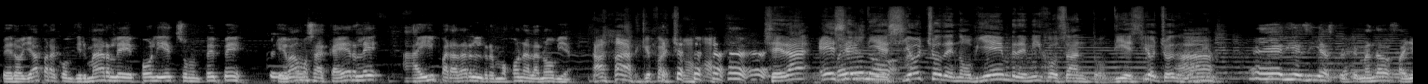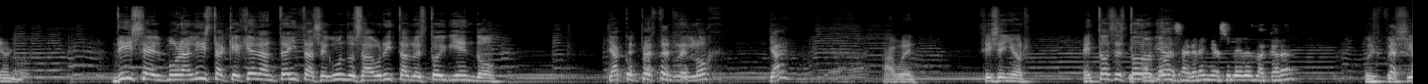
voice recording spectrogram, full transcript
Pero ya para confirmarle, Poli, Edson, Pepe, que vamos a caerle ahí para darle el remojón a la novia. Ah, qué pacho. Será, es el Bueno. 18 de noviembre, mi hijo santo. 18 de Ah, noviembre. Eh, 10 días, Pepe, me andaba fallando. Dice el muralista que quedan 30 segundos. Ahorita lo estoy viendo. ¿Ya compraste el reloj? ¿Ya? Ah, bueno. Sí, señor. Entonces ¿Y con todavía. toda esa greña sí le ves la cara? Pues, pues sí.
